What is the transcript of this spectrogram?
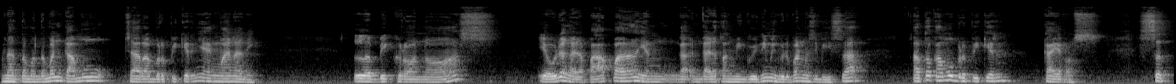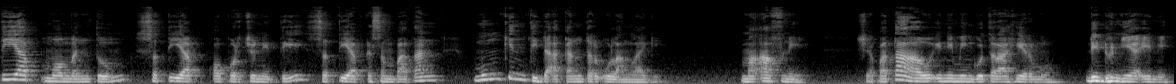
Nah, teman-teman, kamu cara berpikirnya yang mana nih? Lebih kronos ya udah nggak ada apa-apa yang nggak nggak datang minggu ini minggu depan masih bisa. Atau kamu berpikir kairos setiap momentum setiap opportunity setiap kesempatan mungkin tidak akan terulang lagi. Maaf nih siapa tahu ini minggu terakhirmu di dunia ini.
